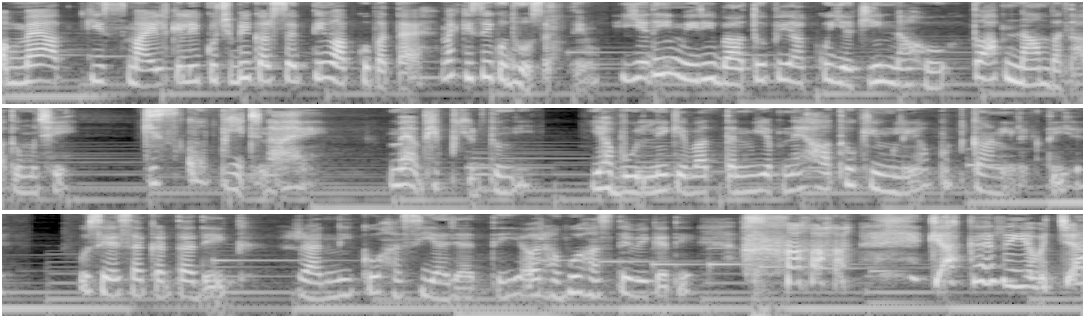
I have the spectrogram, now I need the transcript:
अब मैं आपकी स्माइल के लिए कुछ भी कर सकती हूँ, आपको पता है, मैं किसी को धो सकती हूँ। यदि मेरी बातों पे आपको यकीन ना हो तो आप नाम बता दो मुझे। किसको पीटना है? मैं अभी पीट दूँगी। यह बोलने के बाद तन्वी अपने हाथों की उंगलियाँ पुटकाने लगती है। उसे ऐसा करता देख रागनी को हँसी आ जाती है और हम वो हँसते हुए कहती है, क्या कर रही है बच्चा?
